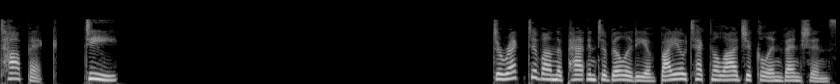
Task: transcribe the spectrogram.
Topic D Directive on the patentability of biotechnological inventions,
